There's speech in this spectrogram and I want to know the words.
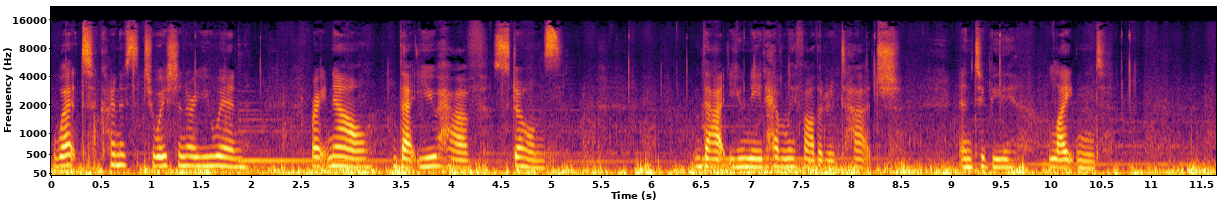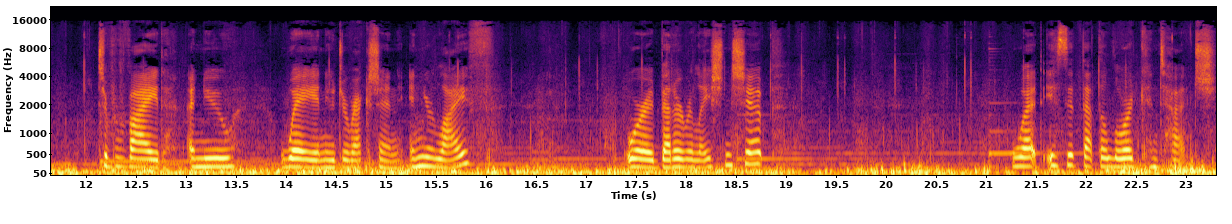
What kind of situation are you in right now that you have stones that you need Heavenly Father to touch and to be lightened, to provide a new way, a new direction in your life, or a better relationship? What is it that the Lord can touch?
